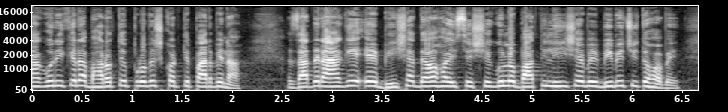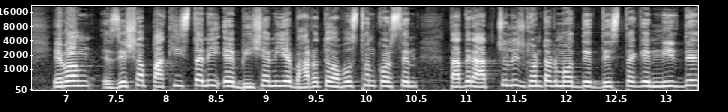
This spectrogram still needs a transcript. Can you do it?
নাগরিকেরা ভারতে প্রবেশ করতে পারবে না। যাদের আগে এ ভিসা দেওয়া হয়েছে সেগুলো বাতিল হিসেবে বিবেচিত হবে এবং যেসব পাকিস্তানি এ ভিসা নিয়ে ভারতে অবস্থান করছেন, তাদের আটচল্লিশ ঘণ্টার মধ্যে দেশ ত্যাগের নির্দেশ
